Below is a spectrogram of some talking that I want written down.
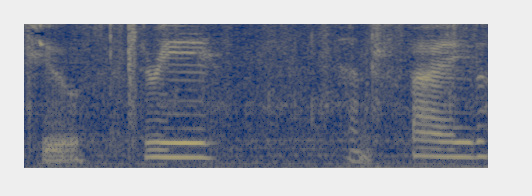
2, 3, and 5.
